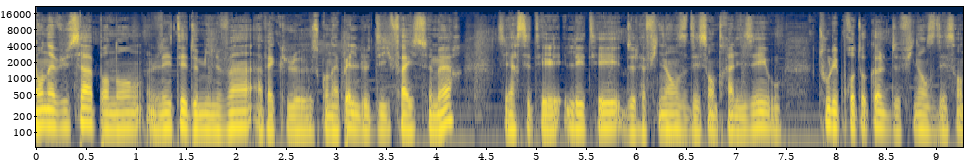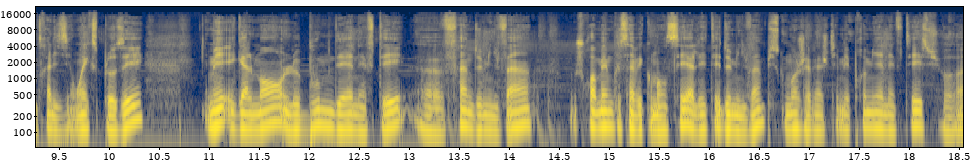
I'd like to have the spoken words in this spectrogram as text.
on a vu ça pendant l'été 2020 avec le, ce qu'on appelle le DeFi Summer, c'est-à-dire c'était l'été de la finance décentralisée où tous les protocoles de finance décentralisée ont explosé, mais également le boom des NFT euh, fin 2020. Je crois même que ça avait commencé à l'été 2020, puisque moi j'avais acheté mes premiers NFT sur euh,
